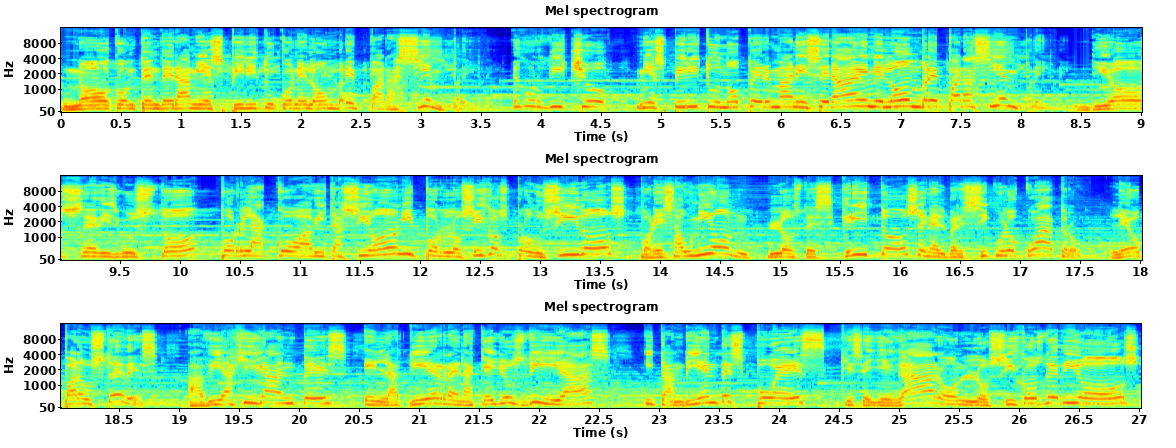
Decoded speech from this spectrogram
no contenderá mi espíritu con el hombre para siempre. Mejor dicho, mi espíritu no permanecerá en el hombre para siempre. Dios se disgustó por la cohabitación y por los hijos producidos por esa unión, los descritos en el versículo 4. Leo para ustedes, había gigantes en la tierra en aquellos días y también después que se llegaron los hijos de Dios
